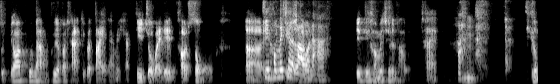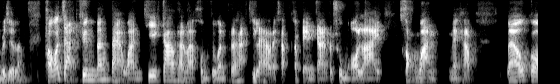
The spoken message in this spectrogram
สุดยอดผู้นำเพื่อประชาธิปไตยได้ไหมครับ ที่โจไบเดนเขาส่งเอ่อที่เขาไม่เชิญเรานะคะที่ที่เขาไม่เชิญเรา ใช่ค่ะอืม ที่เขาไม่เชิญเราเขาก็จัดขึ้นตั้งแต่วันที่ 9 ธันวาคมคือวันพฤหัสที่แล้วนะครับก็เป็นการประชุมออนไลน์ 2 วันนะครับแล้วก็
